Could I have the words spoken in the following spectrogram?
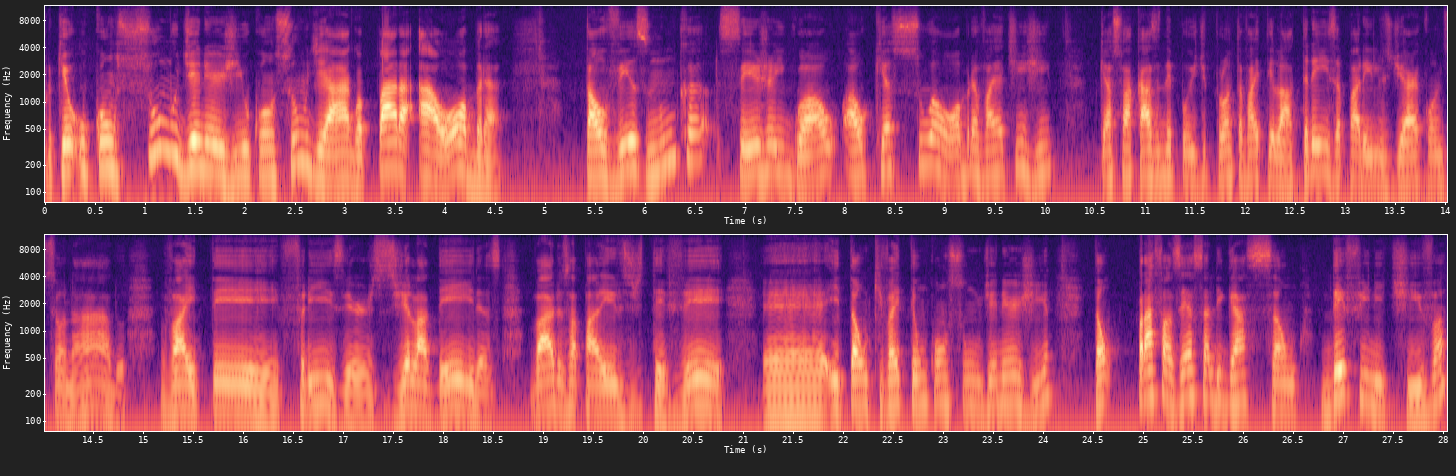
Porque o consumo de energia, o consumo de água para a obra, talvez nunca seja igual ao que a sua obra vai atingir que a sua casa depois de pronta vai ter lá três aparelhos de ar condicionado, vai ter freezers, geladeiras, vários aparelhos de TV, é, então que vai ter um consumo de energia. Então, para fazer essa ligação definitiva,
